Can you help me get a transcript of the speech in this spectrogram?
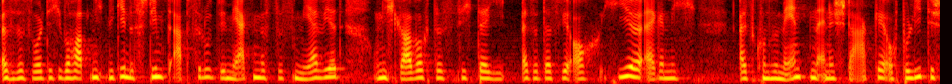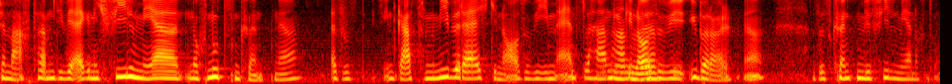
Also das wollte ich überhaupt nicht negieren. Das stimmt absolut. Wir merken, dass das mehr wird und ich glaube auch, dass sich da, also dass wir auch hier eigentlich als Konsumenten eine starke, auch politische Macht haben, die wir eigentlich viel mehr noch nutzen könnten. Ja? Also im Gastronomiebereich genauso wie im Einzelhandel, Handel, genauso ja. wie überall. Ja. Also das könnten wir viel mehr noch tun.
